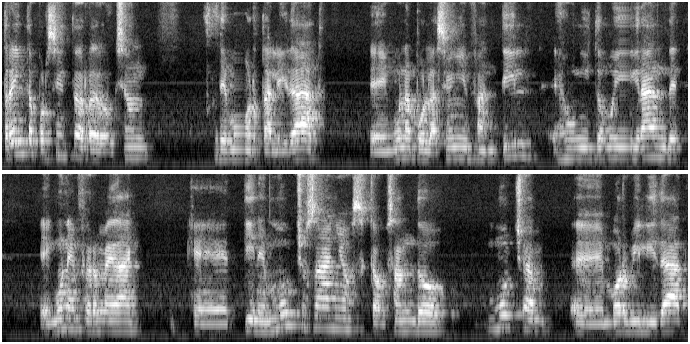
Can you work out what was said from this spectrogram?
30% de reducción de mortalidad en una población infantil es un hito muy grande en una enfermedad que tiene muchos años causando mucha eh, morbilidad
